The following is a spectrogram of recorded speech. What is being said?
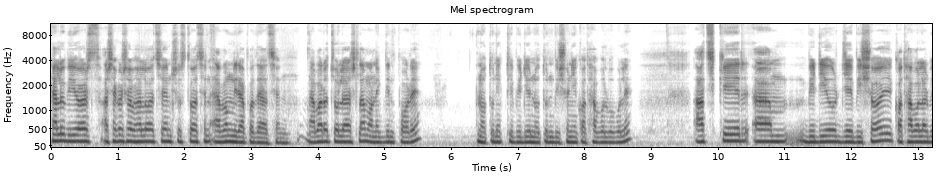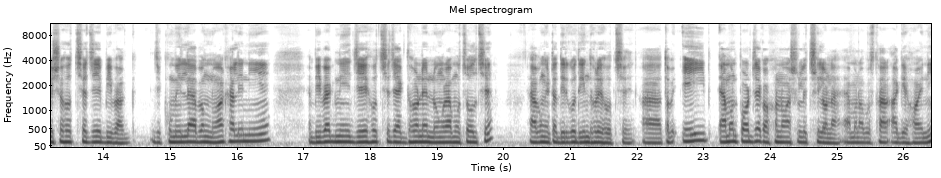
হ্যালো ভিউয়ার্স, আশা করি সব ভালো আছেন, সুস্থ আছেন এবং নিরাপদে আছেন। আবারও চলে আসলাম অনেকদিন পরে নতুন একটি ভিডিও, নতুন বিষয় নিয়ে কথা বলব বলে। আজকের ভিডিওর যে বিষয়, কথা বলার বিষয় হচ্ছে যে বিভাগ। যে কুমিল্লা এবং নোয়াখালী নিয়ে, বিভাগ নিয়ে যে হচ্ছে যে এক ধরনের নোংরামো চলছে এবং এটা দীর্ঘদিন ধরে হচ্ছে। তবে এই এমন পর্যায়ে কখনো আসলে ছিল না, এমন অবস্থা আগে হয়নি।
